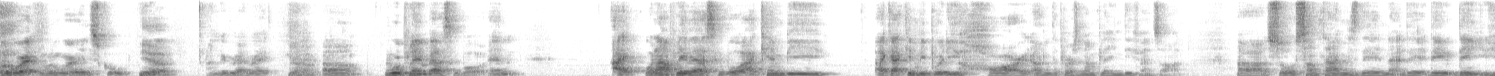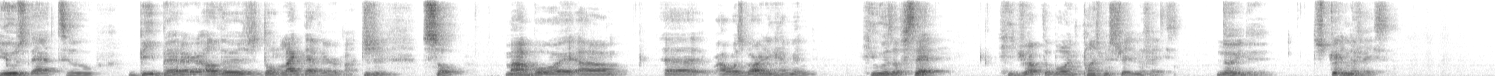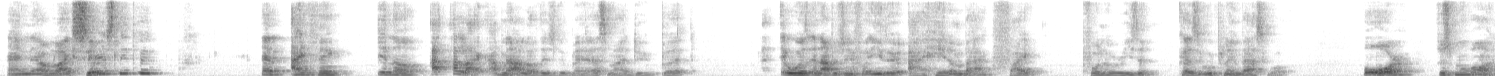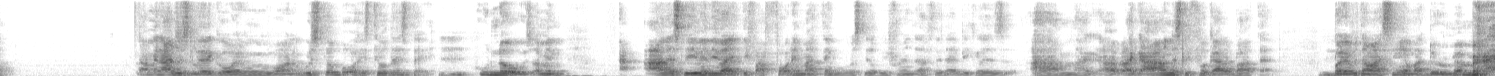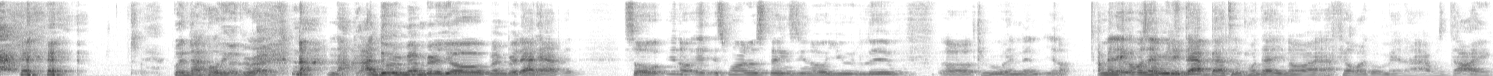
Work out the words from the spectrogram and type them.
when we were when we were in school, Yeah. undergrad, right? Uh-huh. um, we were playing basketball, and I when I play basketball, I can be like I can be pretty hard on the person I'm playing defense on. Uh, so sometimes they, they they they use that to be better. Others don't like that very much. Mhm. So my boy, um, uh, I was guarding him, and he was upset. He dropped the ball and punched me straight in the face, No, he did. straight in the face. And I'm like, seriously, dude. And I think you know, I, I like. I mean, I love this dude, man. That's my dude. But it was an opportunity for either I hit him back, fight for no reason because we're playing basketball, or just move on. I mean, I just let it go and we move on. We're still boys till this day. Mhm. Who knows? I mean, honestly, even if I if I fought him, I think we would still be friends after that because um, I, I like I honestly forgot about that. But every time I see him, I do remember. But not holding a grudge. nah, nah, I do remember. Yo, remember that happened. So you know, it, it's one of those things. You know, you live uh, through, and then you know, I mean, it wasn't really that bad to the point that you know I, I felt like, oh man, I, I was dying.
